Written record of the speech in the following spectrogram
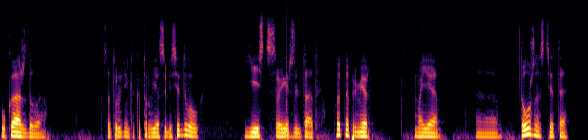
У каждого сотрудника, которого я собеседовал, есть свои результаты. Вот, например, моя э, должность это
